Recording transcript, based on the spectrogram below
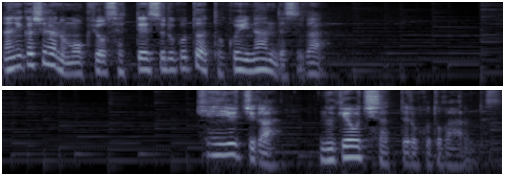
何かしらの目標を設定することは得意なんですが、経由値が抜け落ちちゃってることがあるんです。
